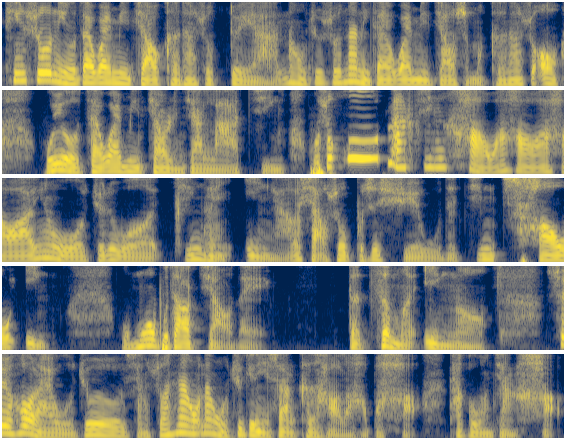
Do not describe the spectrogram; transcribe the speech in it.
听说你有在外面教课？”她说：“对啊。”那我就说：“那你在外面教什么课？”她说：“哦，我有在外面教人家拉筋。”我说：“哦，拉筋好啊，好啊，好啊！因为我觉得我筋很硬啊，我小时候不是学武的，筋超硬，我摸不到脚的，诶的这么硬哦。所以后来我就想说：那我那我去给你上课好了，好不好？她跟我讲好，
